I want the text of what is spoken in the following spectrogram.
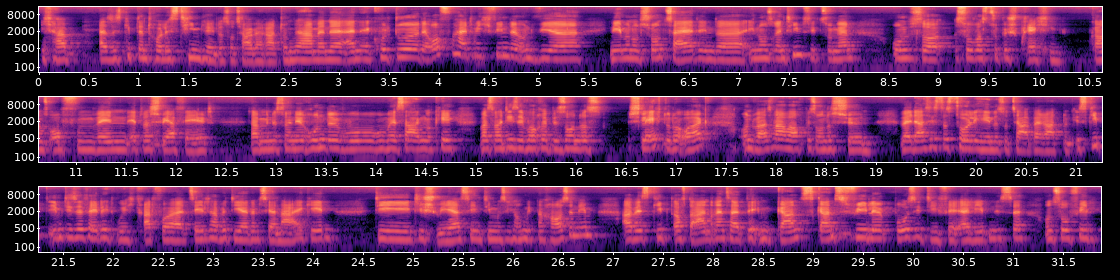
ich habe, also es gibt ein tolles Team hier in der Sozialberatung. Wir haben eine, eine Kultur der Offenheit, wie ich finde, und wir nehmen uns schon Zeit in, der, in unseren Teamsitzungen, um so, sowas zu besprechen. Ganz offen, wenn etwas schwer fällt. Da haben wir so eine Runde, wo, wo wir sagen, okay, was war diese Woche besonders schlecht oder arg und was war aber auch besonders schön. Weil das ist das Tolle hier in der Sozialberatung. Es gibt eben diese Fälle, wo ich gerade vorher erzählt habe, die einem sehr nahe gehen die, die schwer sind, die muss ich auch mit nach Hause nehmen. Aber es gibt auf der anderen Seite eben ganz, ganz viele positive Erlebnisse und so viel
